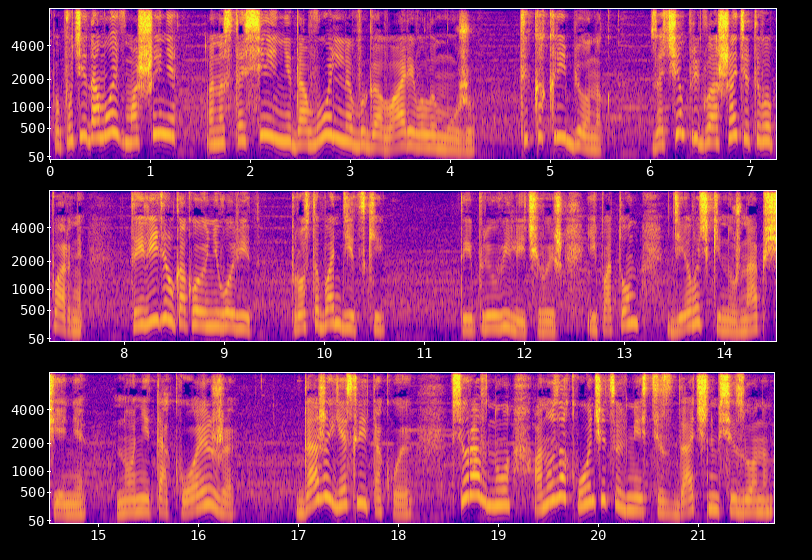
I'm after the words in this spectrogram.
По пути домой в машине Анастасия недовольно выговаривала мужу. «Ты как ребенок. Зачем приглашать этого парня? Ты видел, какой у него вид? Просто бандитский». «Ты преувеличиваешь. И потом девочке нужно общение. Но не такое же». Даже если и такое. Все равно оно закончится вместе с дачным сезоном.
